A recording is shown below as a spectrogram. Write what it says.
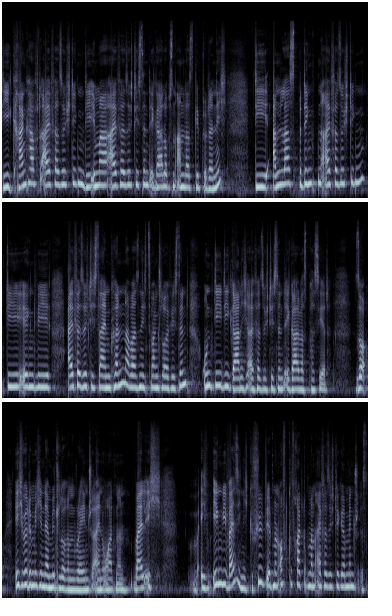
Die krankhaft Eifersüchtigen, die immer eifersüchtig sind, egal ob es einen Anlass gibt oder nicht die anlassbedingten Eifersüchtigen, die irgendwie eifersüchtig sein können, aber es nicht zwangsläufig sind, und die, die gar nicht eifersüchtig sind, egal was passiert. So, ich würde mich in der mittleren Range einordnen, weil ich, ich irgendwie weiß ich nicht, gefühlt wird man oft gefragt, ob man ein eifersüchtiger Mensch ist.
